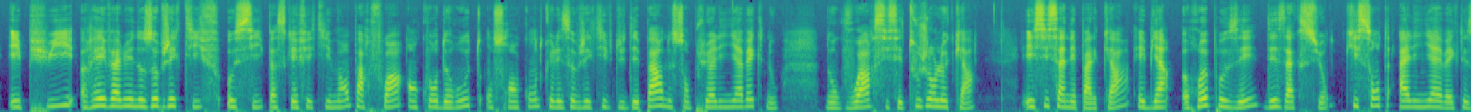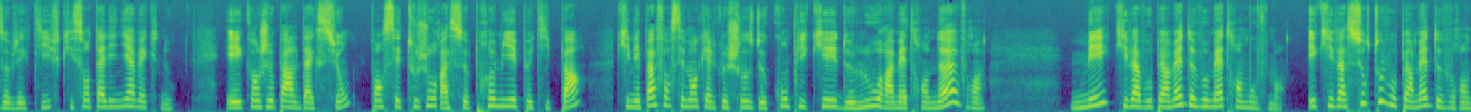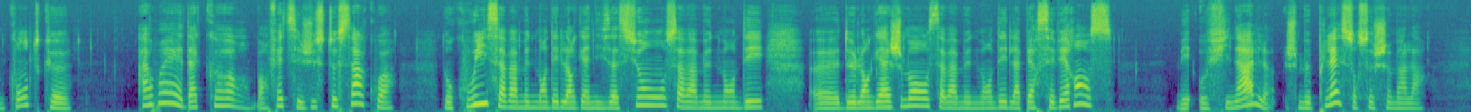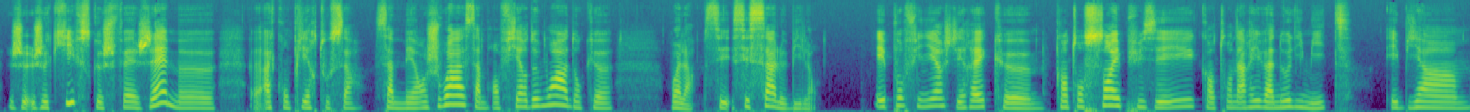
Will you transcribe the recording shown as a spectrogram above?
et puis réévaluer nos objectifs aussi, parce qu'effectivement, parfois, en cours de route, on se rend compte que les objectifs du départ ne sont plus alignés avec nous. Donc voir si c'est toujours le cas. Et si ça n'est pas le cas, eh bien, reposer des actions qui sont alignées avec les objectifs, qui sont alignées avec nous. Et quand je parle d'action, pensez toujours à ce premier petit pas, qui n'est pas forcément quelque chose de compliqué, de lourd à mettre en œuvre, mais qui va vous permettre de vous mettre en mouvement et qui va surtout vous permettre de vous rendre compte que ah ouais, d'accord, bah, en fait c'est juste ça quoi. Donc oui, ça va me demander de l'organisation, ça va me demander euh, de l'engagement, ça va me demander de la persévérance. Mais au final, je me plais sur ce chemin-là. Je, kiffe ce que je fais, j'aime euh, accomplir tout ça. Ça me met en joie, ça me rend fier de moi. Donc euh, voilà, c'est ça le bilan. Et pour finir, je dirais que quand on se sent épuisé, quand on arrive à nos limites, eh bien,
